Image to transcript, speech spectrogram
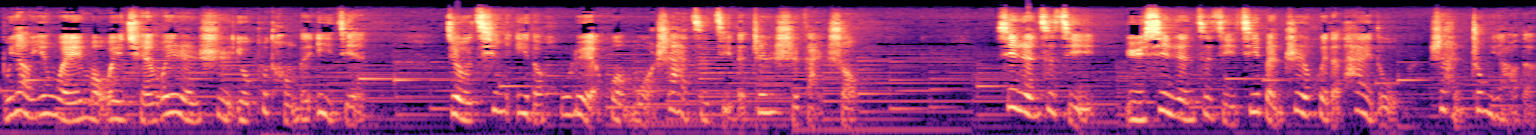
不要因为某位权威人士有不同的意见，就轻易的忽略或抹煞自己的真实感受。信任自己与信任自己基本智慧的态度是很重要的。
